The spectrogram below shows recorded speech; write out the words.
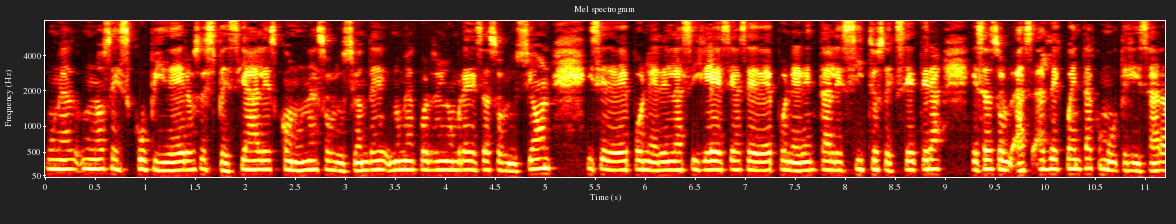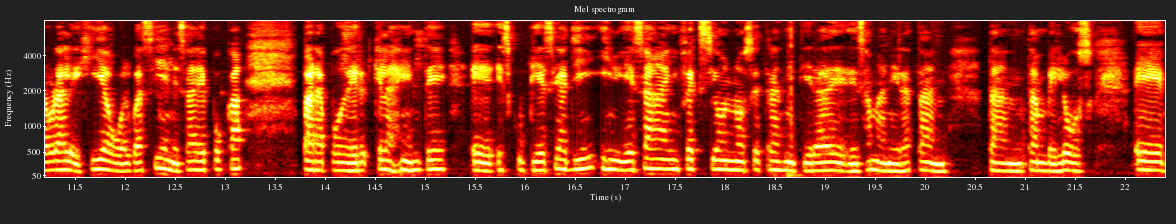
unos escupideros especiales con una solución de, no me acuerdo el nombre de esa solución, y se debe poner en las iglesias, se debe poner en tales sitios, etcétera. Esas, haz, de cuenta como utilizar ahora lejía o algo así en esa época para poder que la gente eh, escupiese allí y esa infección no se transmitiera de esa manera tan, tan, tan veloz. Eh,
